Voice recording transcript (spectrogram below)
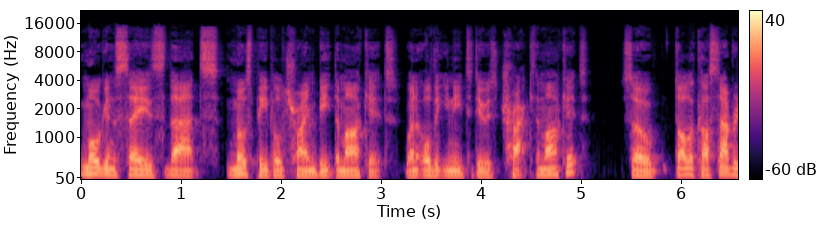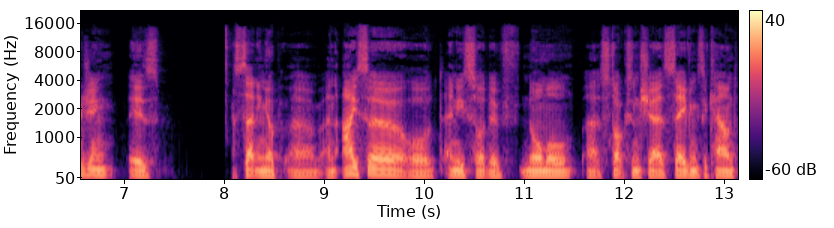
Morgan says that most people try and beat the market when all that you need to do is track the market. So dollar cost averaging is setting up uh, an ISA or any sort of normal uh, stocks and shares savings account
